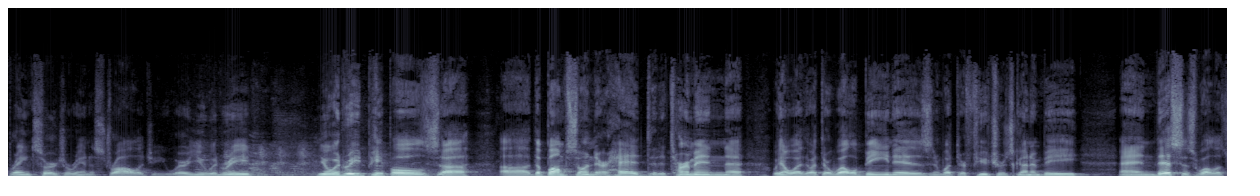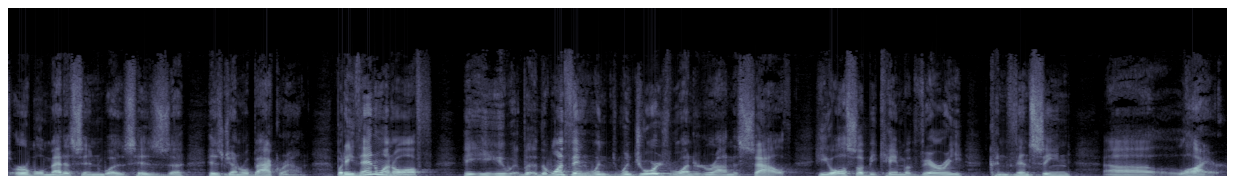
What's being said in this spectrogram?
brain surgery and astrology, where you would read you would read people's uh, uh, the bumps on their head to determine uh, you know, what, what their well being is and what their future is going to be. And this, as well as herbal medicine, was his, uh, his general background. But he then went off. He, he, the one thing, when, when George wandered around the South, he also became a very convincing uh, liar.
